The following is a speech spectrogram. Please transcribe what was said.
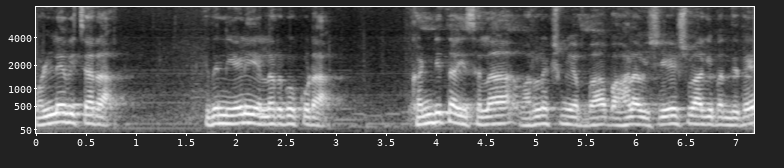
ಒಳ್ಳೆಯ ವಿಚಾರ. ಇದನ್ನು ಹೇಳಿ ಎಲ್ಲರಿಗೂ ಕೂಡ ಖಂಡಿತ ಈ ಸಲ ವರಲಕ್ಷ್ಮಿ ಹಬ್ಬ ಬಹಳ ವಿಶೇಷವಾಗಿ ಬಂದಿದೆ.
